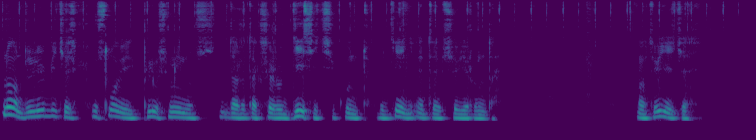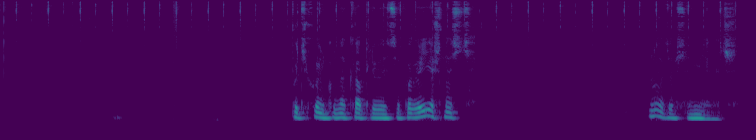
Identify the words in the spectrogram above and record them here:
Но для любительских условий плюс-минус, даже так скажу, 10 секунд в день это все ерунда. Вот видите, потихоньку накапливается погрешность. Ну, это все мелочь.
